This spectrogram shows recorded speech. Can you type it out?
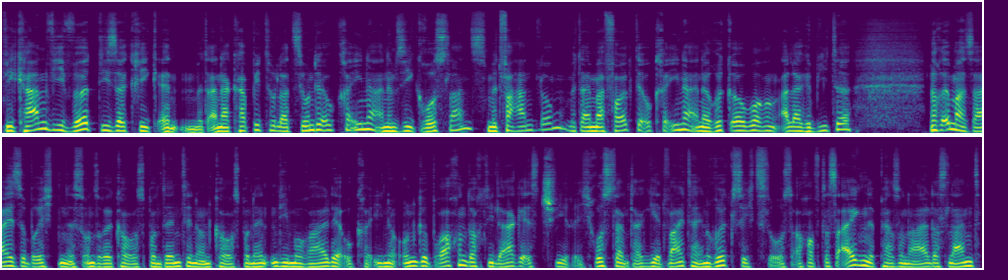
Wie kann, wie wird dieser Krieg enden? Mit einer Kapitulation der Ukraine, einem Sieg Russlands, mit Verhandlungen, mit einem Erfolg der Ukraine, einer Rückeroberung aller Gebiete? Noch immer sei, so berichten es unsere Korrespondentinnen und Korrespondenten, die Moral der Ukraine ungebrochen, doch die Lage ist schwierig. Russland agiert weiterhin rücksichtslos, auch auf das eigene Personal. Das Land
